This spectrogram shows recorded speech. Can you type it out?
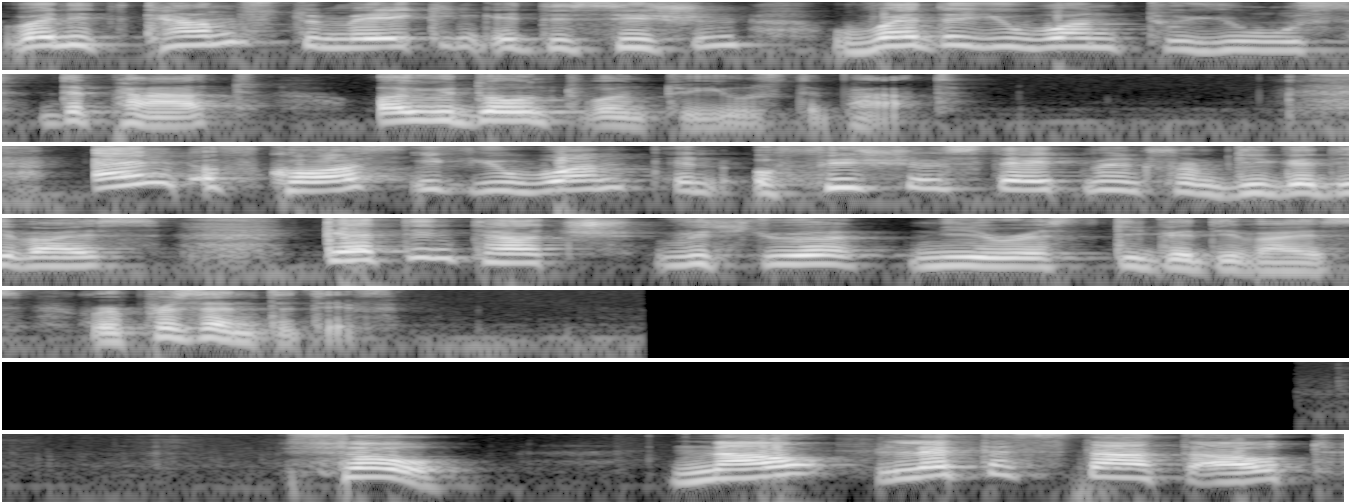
when it comes to making a decision whether you want to use the part or you don't want to use the part. And of course, if you want an official statement from GigaDevice, get in touch with your nearest GigaDevice representative. So, now let us start out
